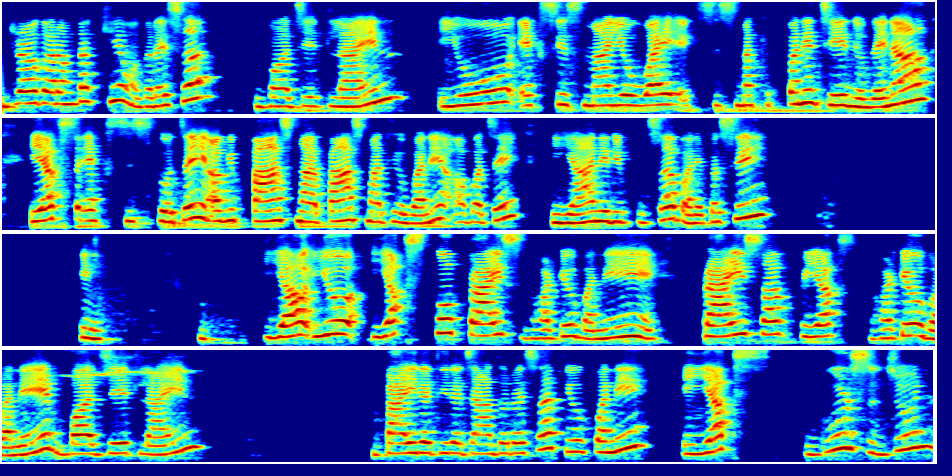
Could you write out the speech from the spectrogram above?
ड्र गरौँ त के हुँदो रहेछ? बजेट लाइन यो एक्सिसमा यो वाइ एक्सिसमा पनि चेन्ज हुँदैन। एक्स एक्सिसको चाहिँ अघि पाँचमा पाँचमा थियो भने अब चाहिँ यहाँनिर पुग्छ भनेपछि ए यो यक्सको प्राइस घट्यो भने प्राइस अफ यक्स घट्यो भने बजेट लाइन बाहिरतिर जाँदो रहेछ। त्यो पनि यक्स गुड्स जुन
